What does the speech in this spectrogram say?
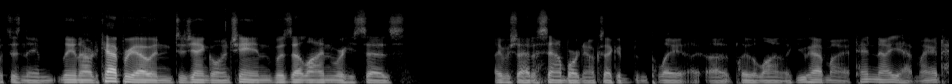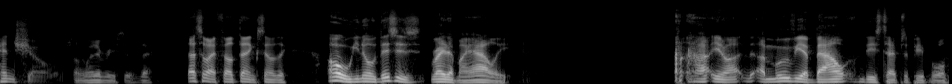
what's his name, Leonardo DiCaprio in Django Unchained was that line where he says, "I wish I had a soundboard now because I could play uh, play the line like you have my attention now, you have my attention, or something, whatever he says there." That's what I felt then. Because I was like, "Oh, you know, this is right up my alley." you know, a movie about these types of people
